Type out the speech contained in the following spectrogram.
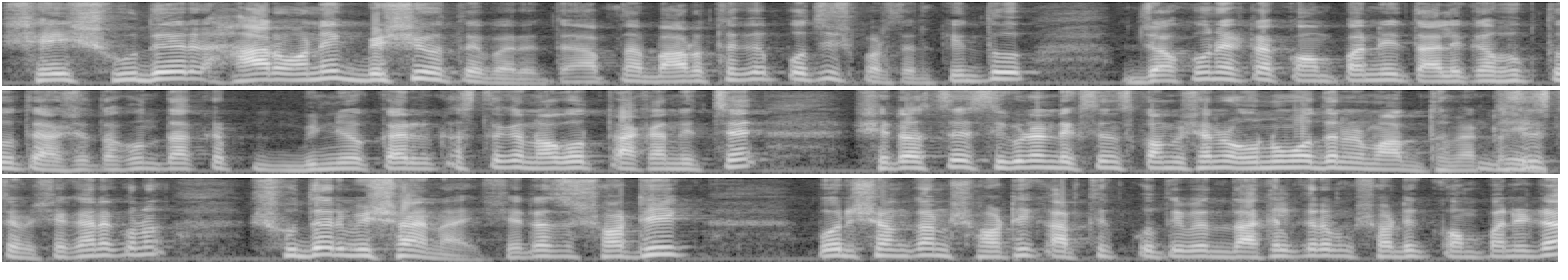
সেই সুদের হার অনেক বেশি হতে পারে তা আপনার বারো থেকে পঁচিশ পার্সেন্ট কিন্তু যখন একটা কোম্পানি তালিকাভুক্ত হতে আসে তখন তাকে বিনিয়োগকারীর কাছ থেকে নগদ টাকা নিচ্ছে সেটা হচ্ছে সিকিউরিটি অ্যান্ড এক্সচেঞ্জ কমিশনের অনুমোদনের মাধ্যমে একটা সিস্টেম সেখানে কোনো সুদের বিষয় নাই সেটা হচ্ছে সঠিক পরিসংখ্যান সঠিক আর্থিক প্রতিবেদন দাখিল করে এবং সঠিক কোম্পানিটা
